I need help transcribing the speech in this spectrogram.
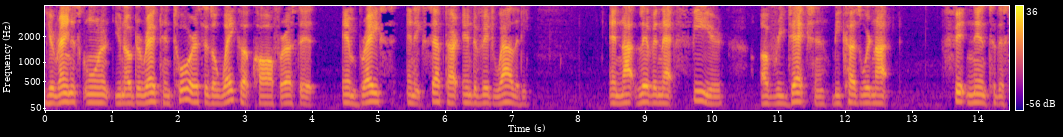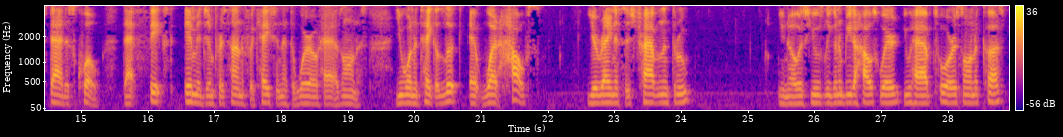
Uranus going, you know, direct in Taurus is a wake up call for us to embrace and accept our individuality and not live in that fear of rejection because we're not fitting into the status quo, that fixed image and personification that the world has on us. You want to take a look at what house Uranus is traveling through. You know, it's usually going to be the house where you have Taurus on the cusp.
